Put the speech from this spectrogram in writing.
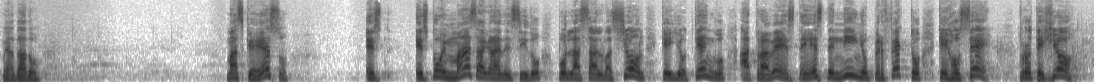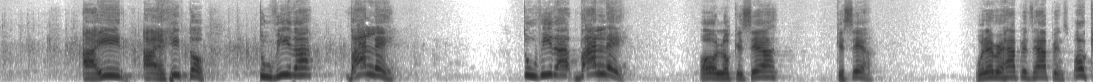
me ha, dado. Más que eso, estoy más agradecido por la salvación que yo tengo a través de este niño perfecto que José protegió a ir a Egipto. Tu vida vale tu vida vale. O oh, lo que sea, que sea. Whatever happens, happens. Ok,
